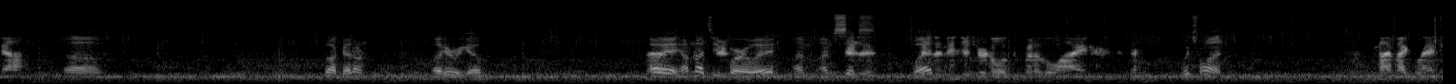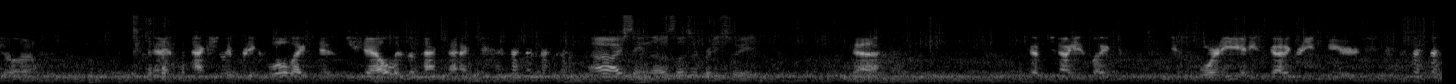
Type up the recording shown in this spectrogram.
yeah. Um, fuck, I don't. Oh, here we go. Oh, hey, I'm not too far away. I'm I'm six. A, What? there's a Ninja Turtle at the front of the line. Which one? My Michelangelo. And it's actually pretty cool, like his shell is a backpack. Oh, I've seen those. Those are pretty sweet. yeah. Except, you know, he's like, he's 40 and he's got a green beard.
